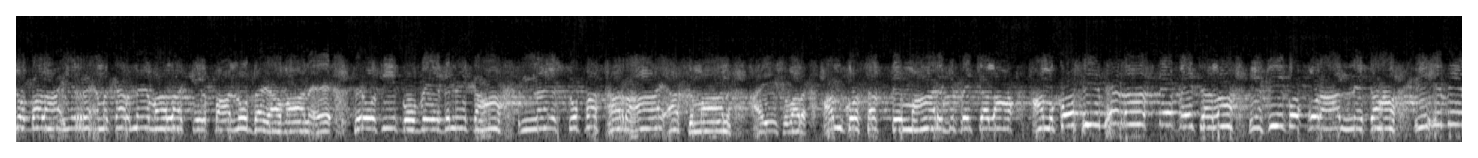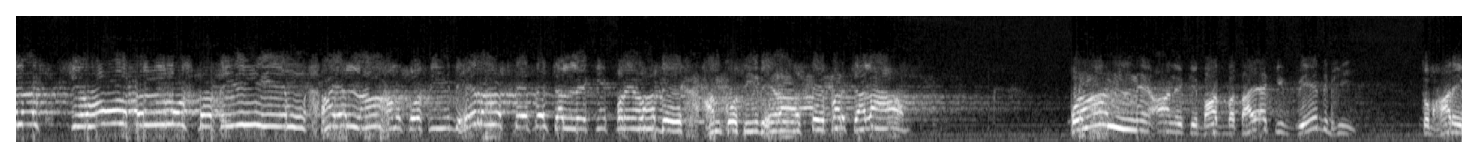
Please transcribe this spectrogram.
جو بڑا ہی رحم کرنے والا کرپالو دیاوان ہے۔ پھر اسی کو وید نے کہا، نئے سپت رائے آسمان۔ ایشور، ہم کو سستے مارگ پہ چلا، ہم کو سیدھے راستے پہ چلا۔ اسی کو قرآن نے کہا دن سروت المستقیم۔ اے اللہ، ہم کو سیدھے راستے پہ چلنے کی پریرا دے۔ ہم کو سیدھے راستے پر چلا۔ قرآن نے آنے کے بعد بتایا کہ وید بھی تمہارے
